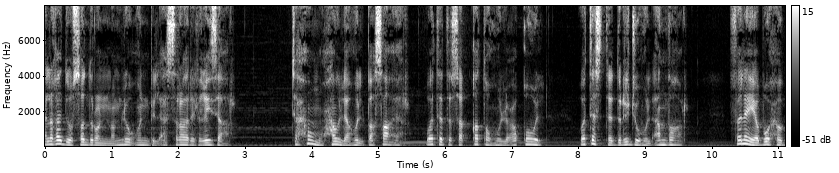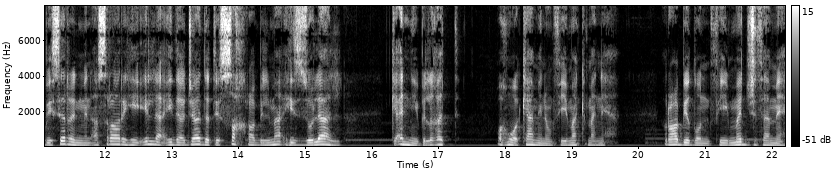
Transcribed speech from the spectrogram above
الغد صدر مملوء بالأسرار الغزار تحوم حوله البصائر وتتسقطه العقول وتستدرجه الأنظار. فلا يبوح بسر من أسراره إلا إذا جادت الصخرة بالماء الزلال كأني بالغد. وهو كامن في مكمنه رابض في مجثمه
